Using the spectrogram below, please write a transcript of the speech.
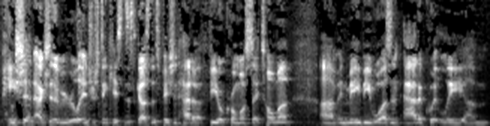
patient. Actually, that'd be a really interesting case to discuss. This patient had a pheochromocytoma um, and maybe wasn't adequately. Um,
